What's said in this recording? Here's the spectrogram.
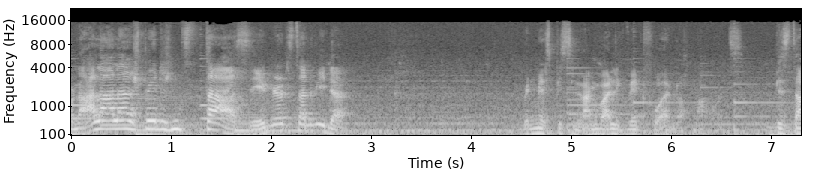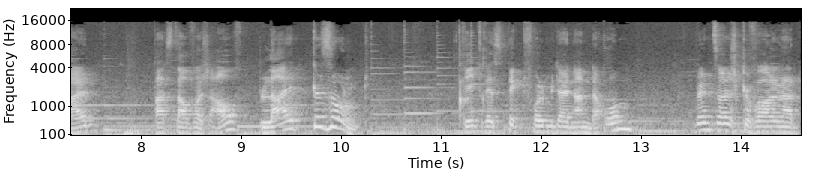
Und aller, aller spätestens da sehen wir uns dann wieder. Wenn mir es ein bisschen langweilig wird, vorher noch mal kurz. Bis dahin, passt auf euch auf, bleibt gesund. Geht respektvoll miteinander um. Wenn es euch gefallen hat,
